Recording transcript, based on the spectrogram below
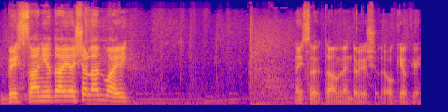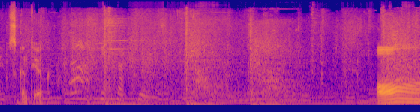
Beş saniye daha yaşa lan vay. Neyse tamam Vender yaşadı. Okey okey. Sıkıntı yok. Aa,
